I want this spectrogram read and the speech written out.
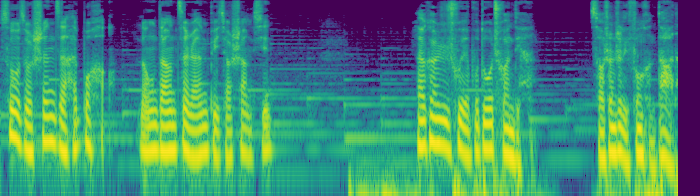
素素身子还不好，龙当自然比较上心。来看日出也不多穿点，早上这里风很大的。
